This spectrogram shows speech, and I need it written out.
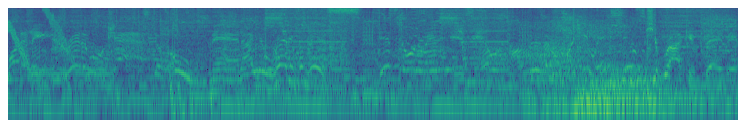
What an incredible cast of. Oh man, are you ready for this? This tournament is held under the free ratios. Keep rocking, baby.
